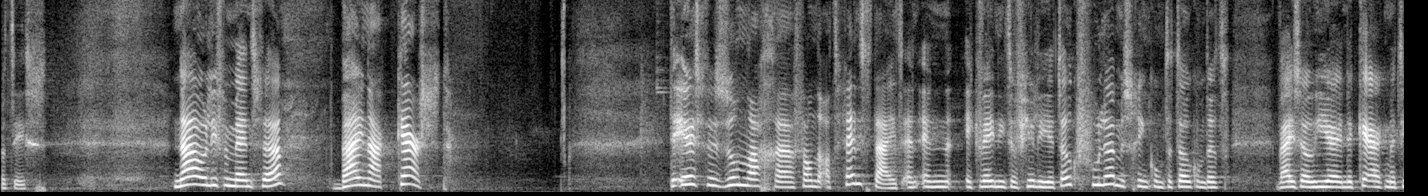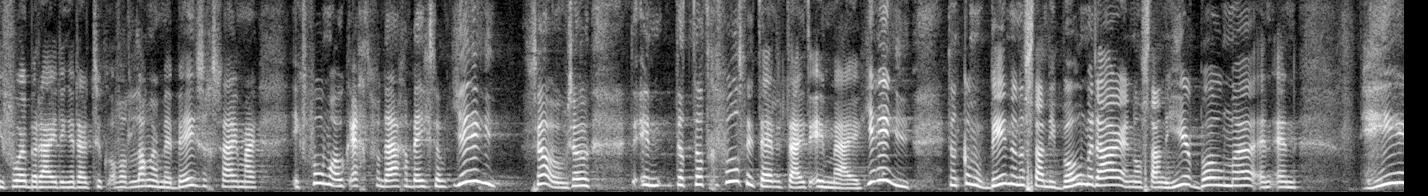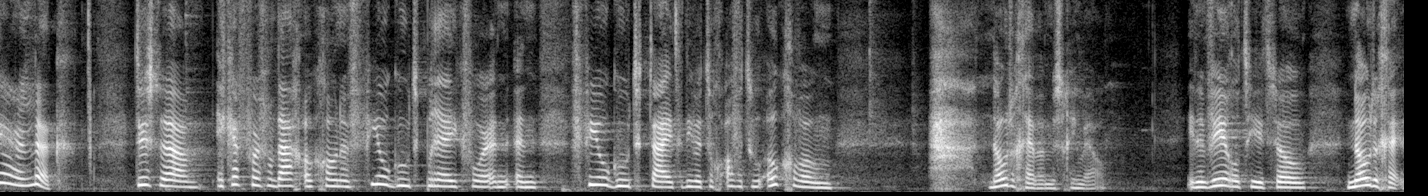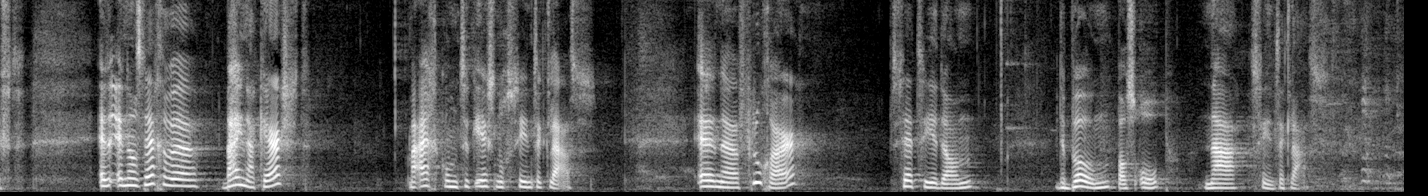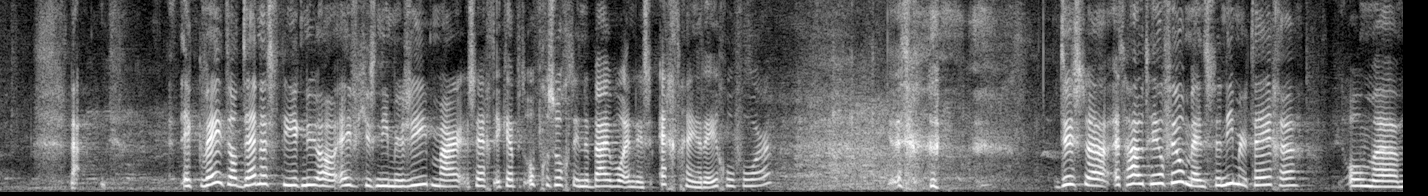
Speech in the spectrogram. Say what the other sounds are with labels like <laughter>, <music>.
het is. Nou, lieve mensen, bijna kerst. De eerste zondag uh, van de adventstijd. En, en ik weet niet of jullie het ook voelen. Misschien komt het ook omdat wij zo hier in de kerk met die voorbereidingen daar natuurlijk al wat langer mee bezig zijn. Maar ik voel me ook echt vandaag een beetje zo, jee, zo, zo. In, dat, dat gevoel zit de hele tijd in mij. Jee, dan kom ik binnen en dan staan die bomen daar en dan staan hier bomen. En, en heerlijk. Dus uh, ik heb voor vandaag ook gewoon een feel-good preek voor een, een feel-good tijd die we toch af en toe ook gewoon nodig hebben misschien wel. In een wereld die het zo nodig heeft. En, en dan zeggen we bijna kerst, maar eigenlijk komt natuurlijk eerst nog Sinterklaas. En uh, vroeger zette je dan de boom pas op na Sinterklaas ik weet dat Dennis, die ik nu al eventjes niet meer zie, maar zegt: Ik heb het opgezocht in de Bijbel en er is echt geen regel voor. <laughs> dus uh, het houdt heel veel mensen niet meer tegen om. Uh,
